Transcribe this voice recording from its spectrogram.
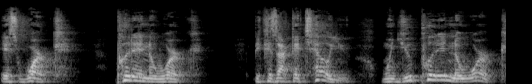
It's work. Put in the work. Because I can tell you, when you put in the work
